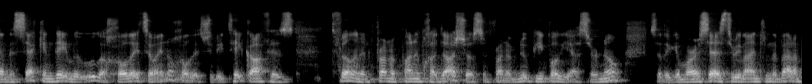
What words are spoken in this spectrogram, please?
On the second day, should he take off his tefillin in front of panim chadashos, in front of new people? Yes or no? So the Gemara says three lines from the bottom.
